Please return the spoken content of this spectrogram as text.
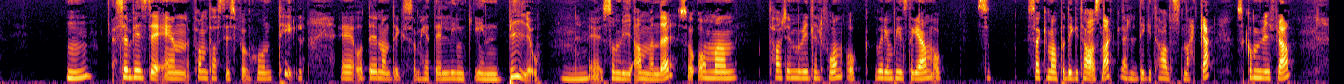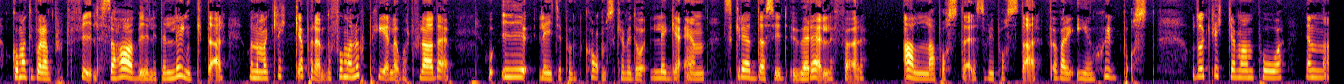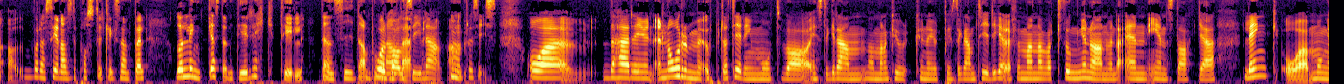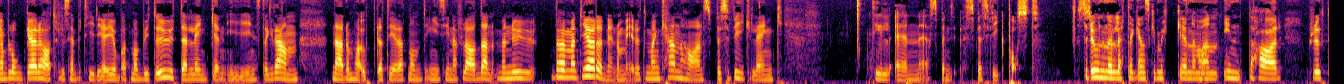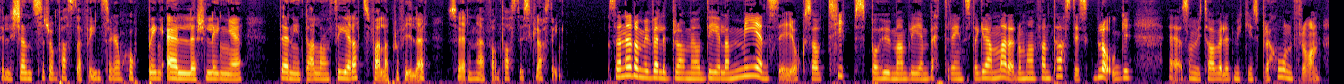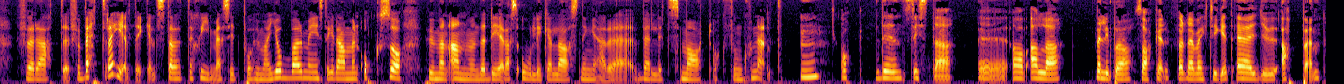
Mm. Sen finns det en fantastisk funktion till eh, och det är någonting som heter Link in Bio mm. eh, som vi använder. Så om man tar sin mobiltelefon och går in på Instagram och så söker man på digitalsnack eller digitalsnacka så kommer vi fram. Går man till vår profil så har vi en liten länk där och när man klickar på den då får man upp hela vårt flöde. Och i later.com så kan vi då lägga en skräddarsydd URL för alla poster som vi postar för varje enskild post. Och då klickar man på en våra senaste poster till exempel då länkas den direkt till den sidan på vår webb. sida. Ja, mm. precis. Och eh, det här är ju en enorm uppdatering mot vad Instagram, vad man har kunnat gjort på Instagram tidigare. För man har varit tvungen att använda en enstaka länk och många bloggare har till exempel tidigare jobbat med att byta ut den länken i Instagram när de har uppdaterat någonting i sina flöden. Men nu behöver man inte göra det något mer utan man kan ha en specifik länk till en spe specifik post. Så det underlättar ganska mycket när ja. man inte har produkter eller tjänster som passar för Instagram shopping eller så länge den inte har lanserats för alla profiler så är den här fantastisk lösning. Sen är de ju väldigt bra med att dela med sig också av tips på hur man blir en bättre instagrammare. De har en fantastisk blogg Eh, som vi tar väldigt mycket inspiration från för att eh, förbättra helt enkelt strategimässigt på hur man jobbar med Instagram men också hur man använder deras olika lösningar eh, väldigt smart och funktionellt. Mm. Och den sista eh, av alla väldigt bra saker för det här verktyget är ju appen.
